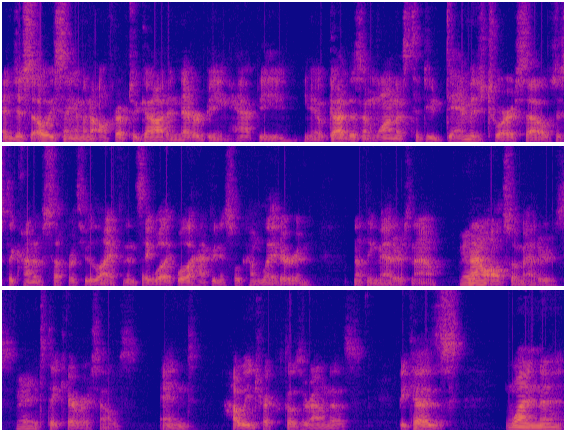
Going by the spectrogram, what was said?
and just always saying I'm going to offer up to God and never being happy. You know, God doesn't want us to do damage to ourselves just to kind of suffer through life and then say, well, like, well, happiness will come later and nothing matters now. Right? Now also matters Right. to take care of ourselves and how we interact with those around us. Because when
